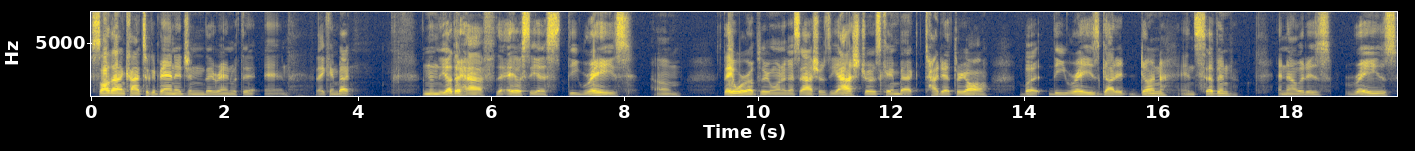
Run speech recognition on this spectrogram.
saw that and kind of took advantage, and they ran with it, and they came back. And then the other half, the ALCS, the Rays. Um, they were up 3 1 against the Astros. The Astros came back tied at 3 all, but the Rays got it done in seven, and now it is Rays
